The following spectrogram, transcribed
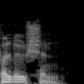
pollution.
